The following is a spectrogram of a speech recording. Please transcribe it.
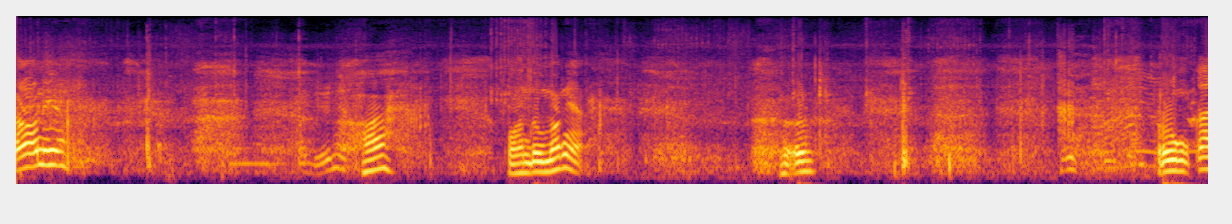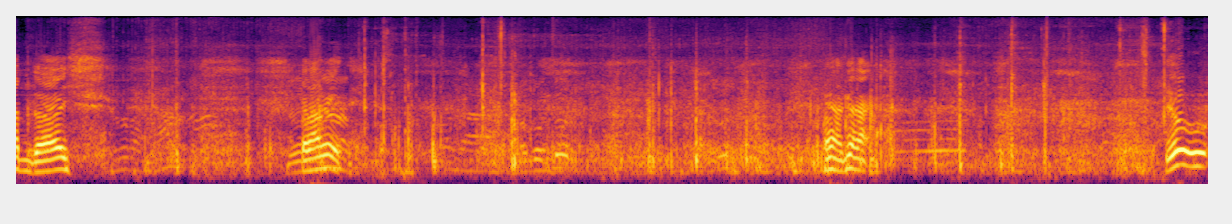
Kenapa nih? Tadinya. Hah? pohon tumbang ya rungkat guys kerami Ayo, gerak. Yuk.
